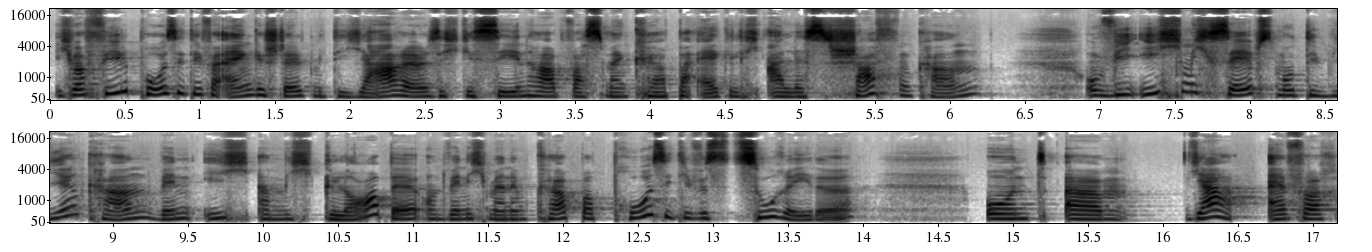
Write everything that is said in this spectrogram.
Ich war viel positiver eingestellt mit den Jahren, als ich gesehen habe, was mein Körper eigentlich alles schaffen kann und wie ich mich selbst motivieren kann, wenn ich an mich glaube und wenn ich meinem Körper Positives zurede und ähm, ja, einfach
